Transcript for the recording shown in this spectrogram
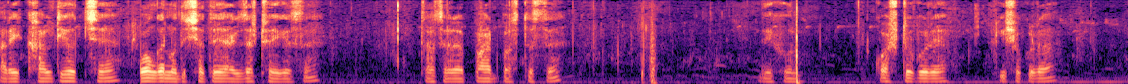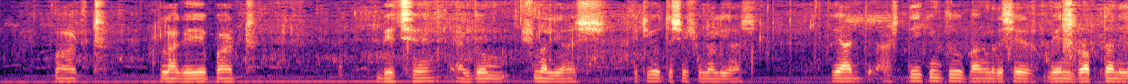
আর এই খালটি হচ্ছে গঙ্গা নদীর সাথে অ্যাডজাস্ট হয়ে গেছে। তাছাড়া পাট বাঁচতেছে। দেখুন, কষ্ট করে কৃষকরা পাট লাগিয়ে পাট বেছে একদম সোনালি আঁশ, এটি হচ্ছে সেই সোনালি আঁশ। এই আঁশ দিয়ে কিন্তু বাংলাদেশের মেন রপ্তানি,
